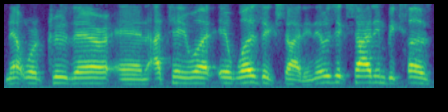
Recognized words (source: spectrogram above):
network crew there, and I tell you what, it was exciting. It was exciting because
